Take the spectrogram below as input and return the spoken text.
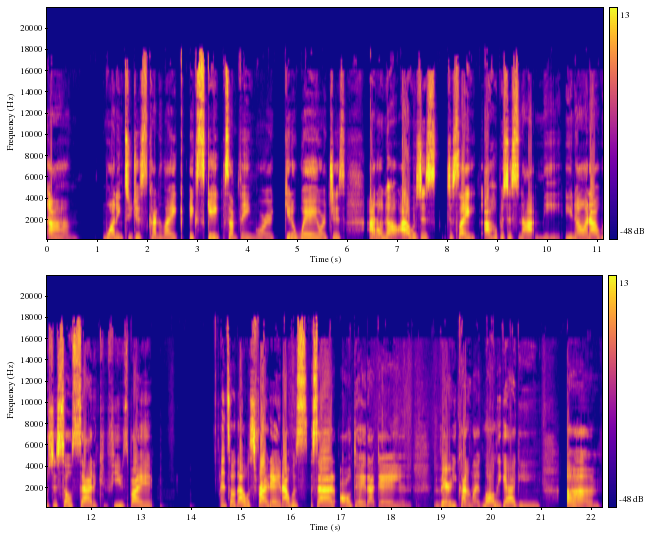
um, wanting to just kind of like escape something or get away or just I don't know. I was just just like I hope it's just not me, you know, and I was just so sad and confused by it. And so that was Friday and I was sad all day that day and very kind of like lollygagging. Um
